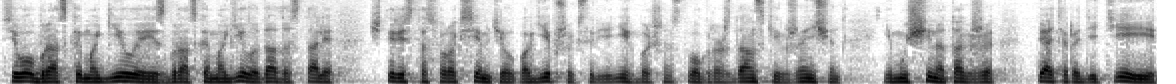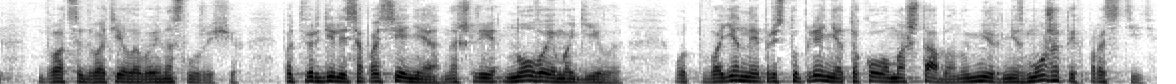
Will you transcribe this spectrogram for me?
Всего братской могилы, из братской могилы да, достали 447 тел погибших. Среди них большинство гражданских, женщин и мужчин, а также пятеро детей и 22 тела военнослужащих. Подтвердились опасения, нашли новые могилы. Вот военные преступления такого масштаба, ну мир не сможет их простить?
